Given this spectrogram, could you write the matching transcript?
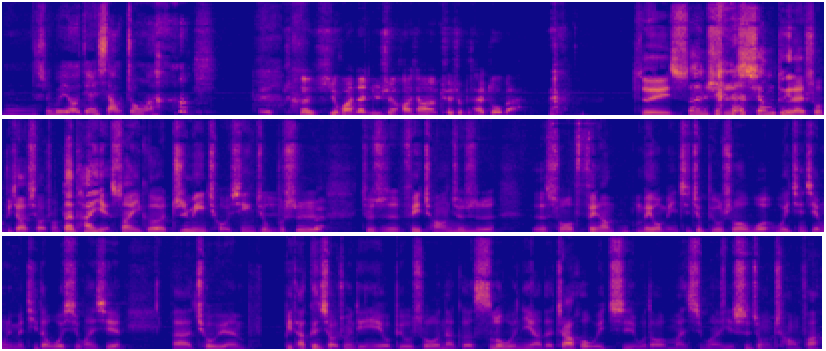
嗯，是不是有点小众啊？哎，这个喜欢的女生好像确实不太多吧？对，算是相对来说比较小众，但他也算一个知名球星，就不是就是非常就是呃说非常没有名气。就比如说我我以前节目里面提到，我喜欢一些啊、呃球员。比他更小众一点也有，比如说那个斯洛文尼亚的扎霍维奇，我倒蛮喜欢，也是这种长发，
